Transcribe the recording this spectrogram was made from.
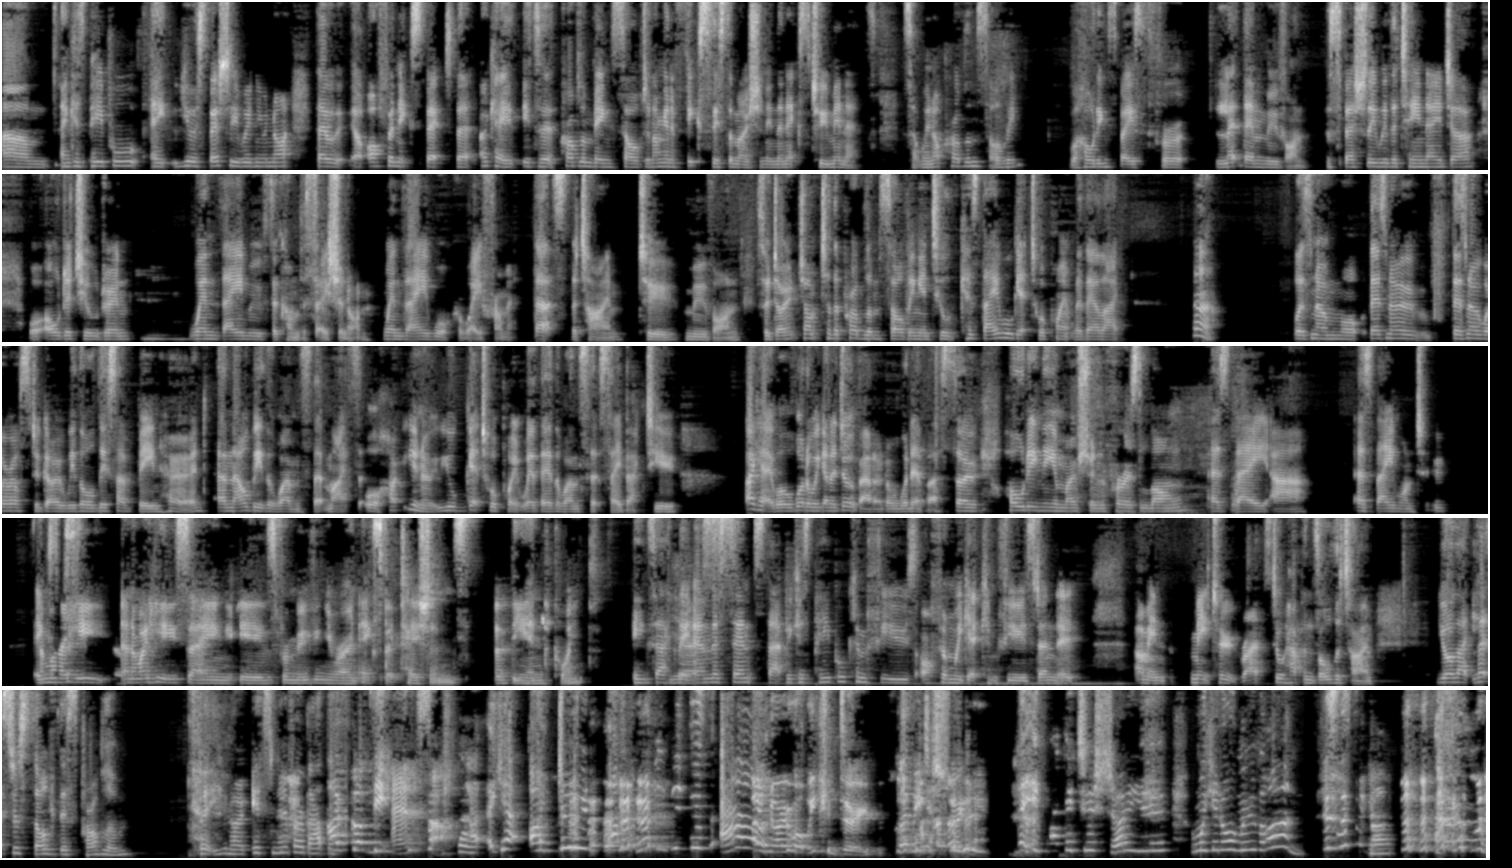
Um, and because people, eh, you especially when you're not, they often expect that, okay, it's a problem being solved and I'm going to fix this emotion in the next two minutes. So we're not problem solving. We're holding space for let them move on, especially with a teenager or older children mm. when they move the conversation on, when they walk away from it. That's the time to move on. So don't jump to the problem solving until, because they will get to a point where they're like, huh, there's no more, there's no, there's nowhere else to go with all this I've been heard. And they'll be the ones that might, or, you know, you'll get to a point where they're the ones that say back to you, okay, well, what are we going to do about it or whatever? So holding the emotion for as long as they are, as they want to. And what I hear, and what I hear you saying is removing your own expectations of the end point. Exactly. Yes. And the sense that because people confuse, often we get confused and it, I mean, me too, right? Still happens all the time. You're like, let's just solve this problem. But you know, it's never about. The I've got the answer. Uh, yeah, I do. I this out. I know what we can do. Let me just show you. if I could just show you, and we can all move on. Just listen. Uh,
